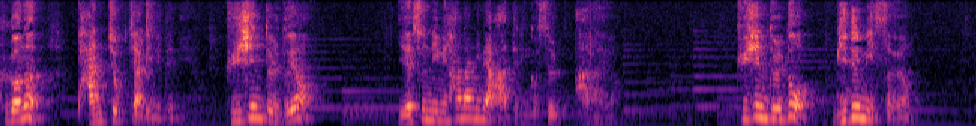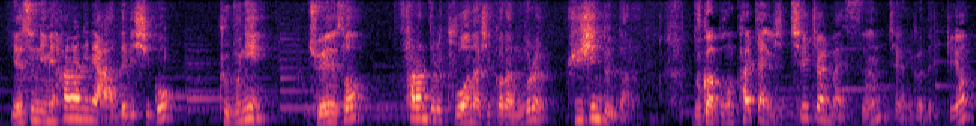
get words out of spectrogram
그거는 반쪽짜리 믿음이에요. 귀신들도요, 예수님이 하나님의 아들인 것을 알아요. 귀신들도 믿음이 있어요. 예수님이 하나님의 아들이시고 그분이 죄에서 사람들을 구원하실 거라는 것을 귀신들도 알아요. 누가복음 8장 27절 말씀 제가 읽어드릴게요.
